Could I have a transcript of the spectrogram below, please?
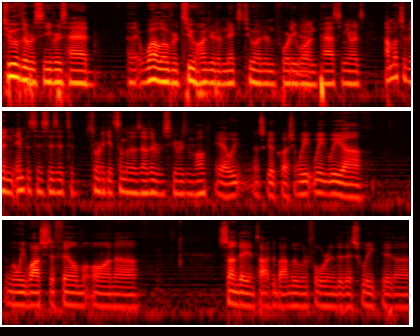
two of the receivers had uh, well over 200 of Nick's 241 passing yards. How much of an emphasis is it to sort of get some of those other receivers involved? Yeah, we, that's a good question. We, we, we uh, when we watched the film on uh, Sunday and talked about moving forward into this week, that uh,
